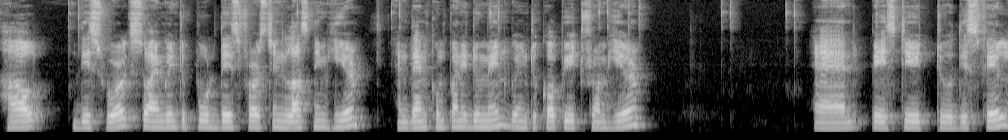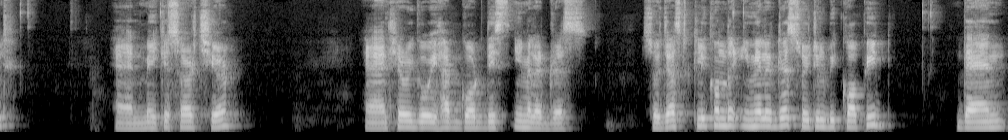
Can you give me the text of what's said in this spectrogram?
how this works. So i'm going to put this first and last name here and then company domain going to copy it from here and paste it to this field and make a search here. And here we go we have got this email address. So just click on the email address so it will be copied. Then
